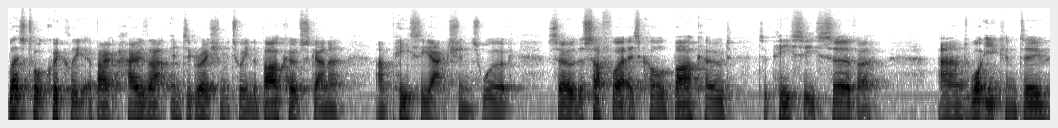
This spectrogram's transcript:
Let's talk quickly about how that integration between the barcode scanner and PC actions work. So the software is called Barcode to PC Server and what you can do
